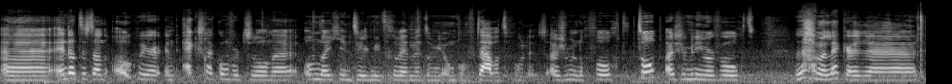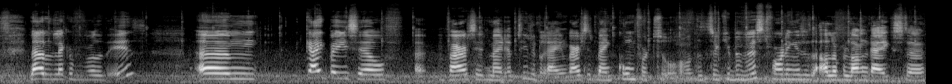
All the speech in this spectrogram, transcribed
Uh, en dat is dan ook weer een extra comfortzone, omdat je natuurlijk niet gewend bent om je oncomfortabel te voelen. Dus als je me nog volgt, top. Als je me niet meer volgt, laat, me lekker, uh, laat het lekker voor wat het is. Um, kijk bij jezelf, uh, waar zit mijn reptiele brein? Waar zit mijn comfortzone? Want het stukje bewustwording is het allerbelangrijkste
